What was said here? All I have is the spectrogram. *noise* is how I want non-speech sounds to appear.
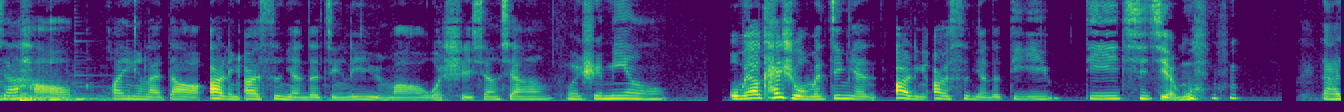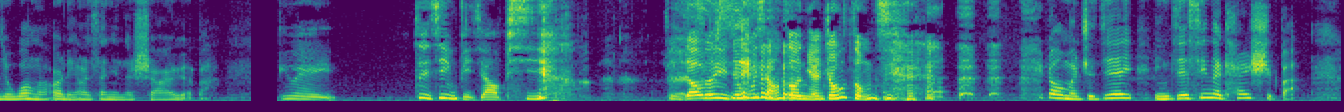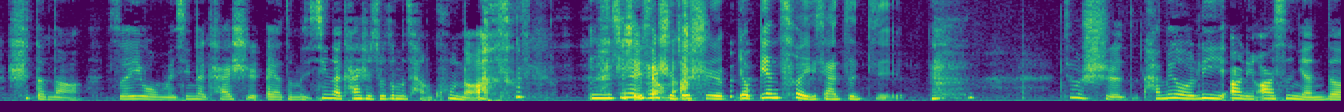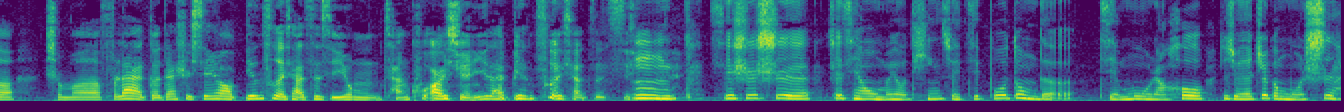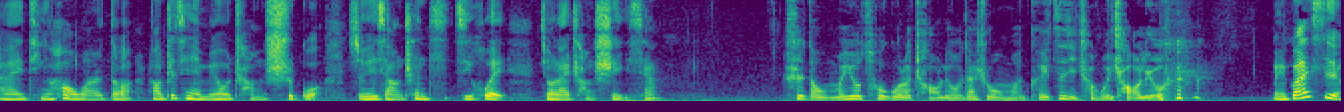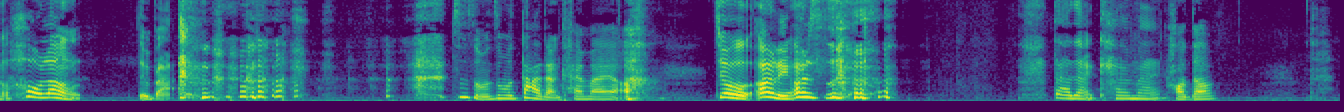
家好，欢迎来到二零二四年的锦鲤与猫，我是香香，我是缪。我们要开始我们今年二零二四年的第一第一期节目，*laughs* 大家就忘了二零二三年的十二月吧，因为最近比较批，比较 *laughs* 所以就不想做年终总结，*laughs* 让我们直接迎接新的开始吧。是的呢。所以，我们新的开始，哎呀，怎么新的开始就这么残酷呢？*laughs* 嗯，新的开始 *laughs* 就是要鞭策一下自己，*laughs* 就是还没有立二零二四年的什么 flag，但是先要鞭策一下自己，用残酷二选一来鞭策一下自己。嗯，其实是之前我们有听随机波动的。节目，然后就觉得这个模式还挺好玩的，然后之前也没有尝试过，所以想趁此机会就来尝试一下。是的，我们又错过了潮流，但是我们可以自己成为潮流，*laughs* 没关系，后浪，对吧？*laughs* 这怎么这么大胆开麦啊？就二零二四，*laughs* 大胆开麦。好的。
